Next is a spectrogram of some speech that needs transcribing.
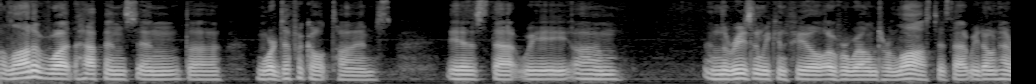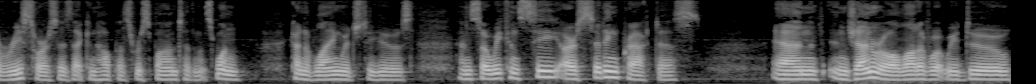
A lot of what happens in the more difficult times is that we, um, and the reason we can feel overwhelmed or lost is that we don't have resources that can help us respond to them. It's one kind of language to use. And so we can see our sitting practice, and in general, a lot of what we do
